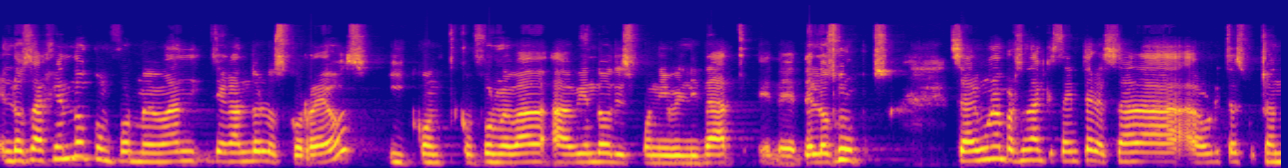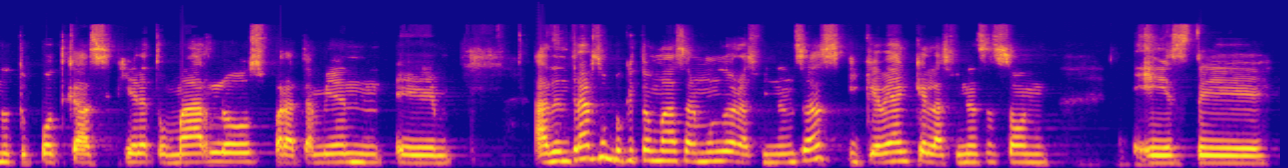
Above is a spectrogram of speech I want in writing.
Los agendo conforme van llegando los correos y conforme va habiendo disponibilidad de, de, los grupos. Si alguna persona que está interesada ahorita escuchando tu podcast quiere tomarlos para también... Eh, adentrarse un poquito más al mundo de las finanzas y que vean que las finanzas son este,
